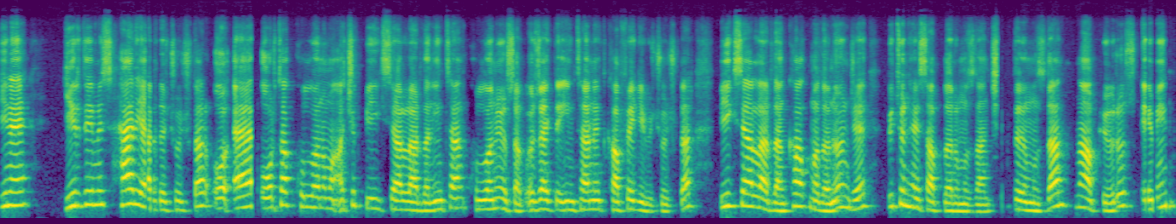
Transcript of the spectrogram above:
Yine girdiğimiz her yerde çocuklar o eğer ortak kullanıma açık bilgisayarlardan internet kullanıyorsak özellikle internet kafe gibi çocuklar bilgisayarlardan kalkmadan önce bütün hesaplarımızdan çıktığımızdan ne yapıyoruz? Emin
